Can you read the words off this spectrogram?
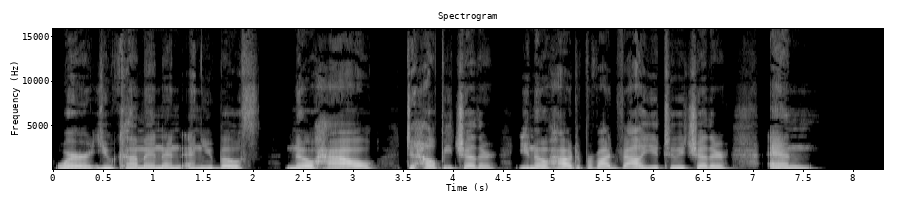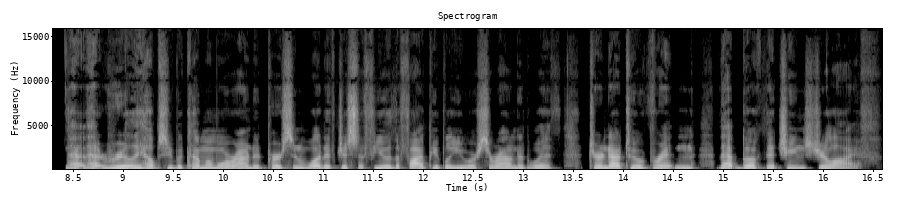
where you come in and, and you both know how to help each other, you know how to provide value to each other, and that, that really helps you become a more rounded person. What if just a few of the five people you were surrounded with turned out to have written that book that changed your life?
